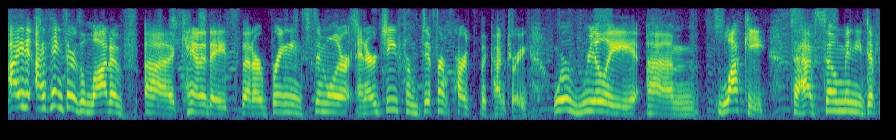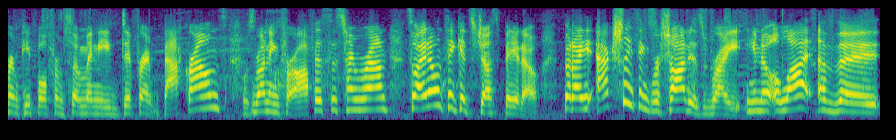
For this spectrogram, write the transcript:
I, I think there's a lot of uh, candidates that are bringing similar energy from different parts of the country. We're really um, lucky to have so many different people from so many different backgrounds running for office this time around. So I don't think it's just Beto. But I actually think Rashad is right. You know, a lot of the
